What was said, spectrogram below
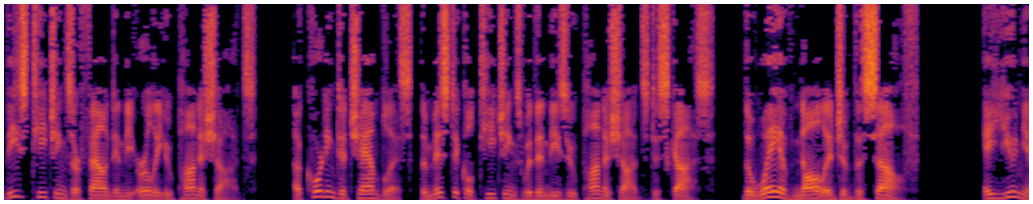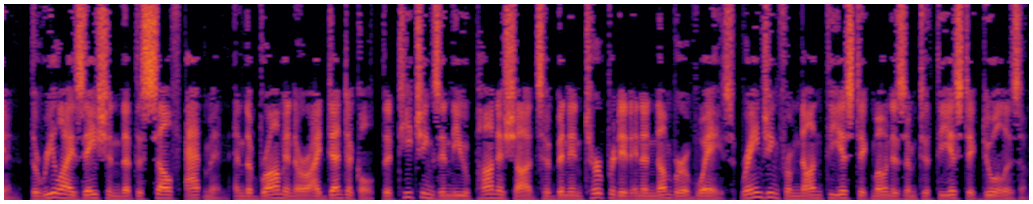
These teachings are found in the early Upanishads. According to Chambliss, the mystical teachings within these Upanishads discuss the way of knowledge of the self. A union, the realization that the self Atman and the Brahman are identical. The teachings in the Upanishads have been interpreted in a number of ways, ranging from non-theistic monism to theistic dualism.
